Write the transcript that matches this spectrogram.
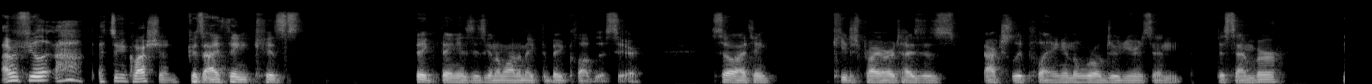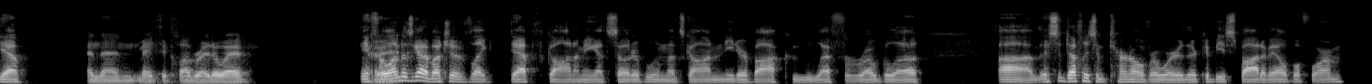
I have a feeling. Ah, that's a good question. Because I think his big thing is he's going to want to make the big club this year. So I think he just prioritizes actually playing in the World Juniors in December Yeah. and then make the club right away. Right. London's got a bunch of like depth gone. I mean, you got Soderblom that's gone, Niederbach who left for Rogla. Um, there's some, definitely some turnover where there could be a spot available for him.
